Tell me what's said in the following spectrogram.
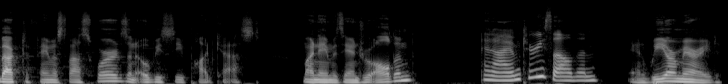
back to Famous Last Words, an OBC podcast. My name is Andrew Alden, And I am Teresa Alden. and we are married,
